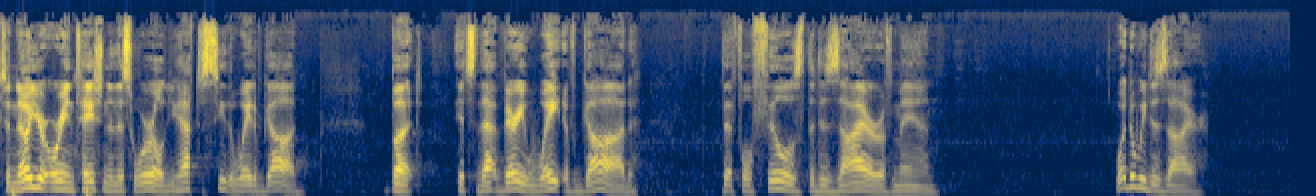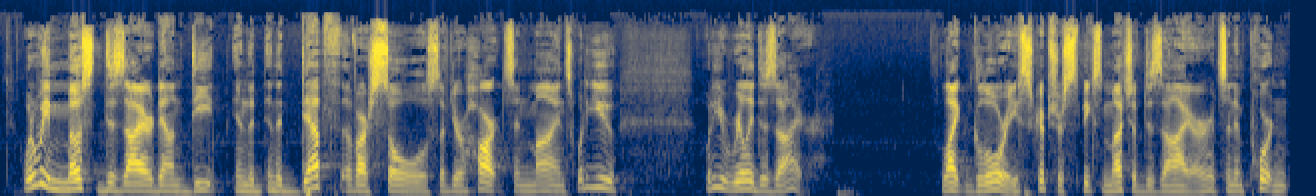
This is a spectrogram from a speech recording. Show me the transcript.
To know your orientation in this world, you have to see the weight of God. But it's that very weight of God that fulfills the desire of man. What do we desire? What do we most desire down deep in the, in the depth of our souls, of your hearts and minds? What do you, what do you really desire? Like glory, Scripture speaks much of desire. It's an important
